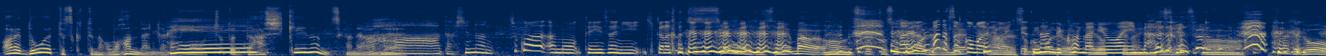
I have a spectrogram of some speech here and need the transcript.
あれどうやって作ってるのかわかんないんだけどちょっとだし系なんですかねあああだしなんそこはあの店員さんに聞かなかったです。れねそうですね。まあ、うん、ちょっとそこまでまだそこまでは行ってなんでこんなにうまいんだ。だけど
